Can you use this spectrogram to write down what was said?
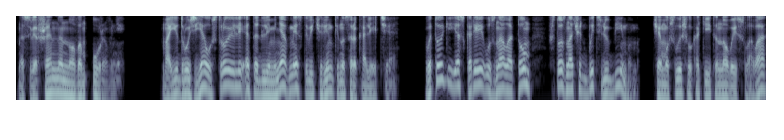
на совершенно новом уровне. Мои друзья устроили это для меня вместо вечеринки на сорокалетие. В итоге я скорее узнал о том, что значит быть любимым, чем услышал какие-то новые слова,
